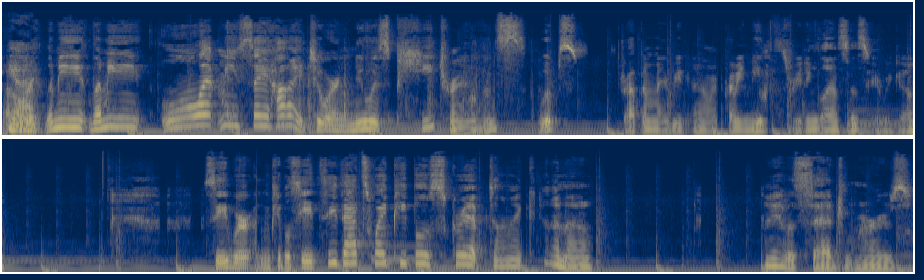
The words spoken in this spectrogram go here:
Yeah. All right, let me let me let me say hi to our newest patrons. Whoops dropping my reading. Oh, I probably need these reading glasses. Here we go. See, where people see, it. see, that's why people script. And I'm like, I don't know. I have a Sag Mars.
